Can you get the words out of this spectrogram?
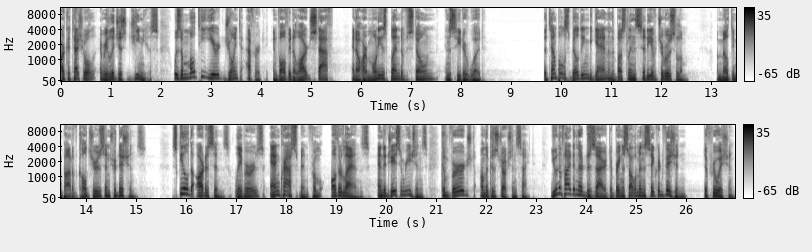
architectural and religious genius, was a multi year joint effort involving a large staff and a harmonious blend of stone and cedar wood. The temple's building began in the bustling city of Jerusalem, a melting pot of cultures and traditions. Skilled artisans, laborers, and craftsmen from other lands and adjacent regions converged on the construction site, unified in their desire to bring Solomon's sacred vision to fruition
